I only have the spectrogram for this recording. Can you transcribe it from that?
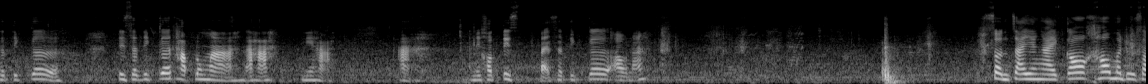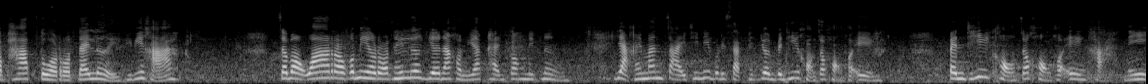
สติกเกอร์ ติดสติกเกอร์ทับลงมานะคะนี่ค่ะอะอันนี้เขาติดแปะสติกเกอร์เอานะ สนใจยังไงก็เข้ามาดูสภาพตัวรถได้เลยพี่พี่คะจะบอกว่าเราก็มีรถให้เลือกเยอะนะขออนุญาตแพนกล้องนิดนึงอยากให้มั่นใจที่นี่บริษัทเพชรยนต์เป็นที่ของเจ้าของเขาเอง เป็นที่ของเจ้าของเขาเองค่ะ นี่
